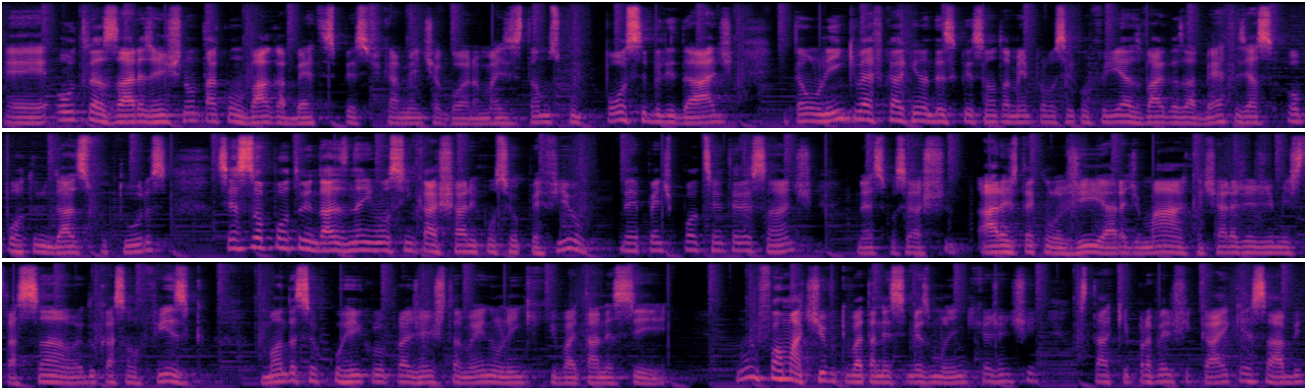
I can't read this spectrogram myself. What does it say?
é, outras áreas a gente não está com vaga aberta especificamente agora, mas estamos com possibilidade. Então o link vai ficar aqui na descrição também para você conferir as vagas abertas e as oportunidades futuras. Se essas oportunidades nenhuma se encaixarem com o seu perfil, de repente pode ser interessante. Né? Se você acha área de tecnologia, área de marketing, área de administração, educação física, manda seu currículo para a gente também no link que vai estar tá nesse no informativo que vai estar nesse mesmo link que a gente está aqui para verificar e quem sabe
